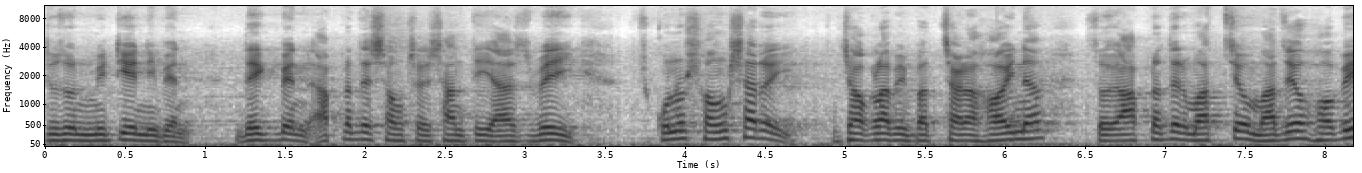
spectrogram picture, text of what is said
দুজন মিটিয়ে নেবেন। দেখবেন আপনাদের সংসারে শান্তি আসবেই। কোনো সংসারেই ঝগড়া বিবাদ ছাড়া হয় না। তো আপনাদের মাঝেও মাঝেও হবে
